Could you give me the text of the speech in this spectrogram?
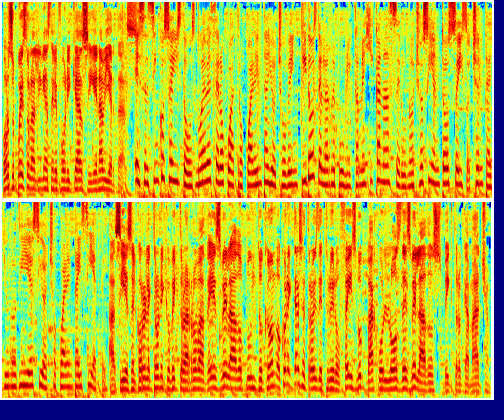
Por supuesto, las líneas telefónicas siguen abiertas. Es el 562-904-4822 de la República Mexicana, 01800-681-1847. Así es, el correo electrónico víctor arroba desvelado.com o conectarse a través de Twitter o Facebook bajo Los Desvelados, Víctor Camacho.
